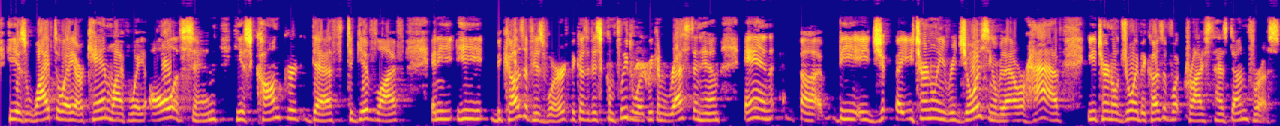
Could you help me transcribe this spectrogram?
He has wiped away or can wipe away all of sin. He has conquered death to give life. And he, he because of his work, because of his completed work, we can rest in him and uh, be eternally rejoicing over that or have eternal joy because of what Christ has done for us.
